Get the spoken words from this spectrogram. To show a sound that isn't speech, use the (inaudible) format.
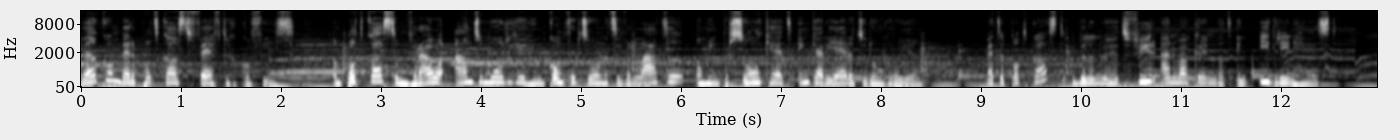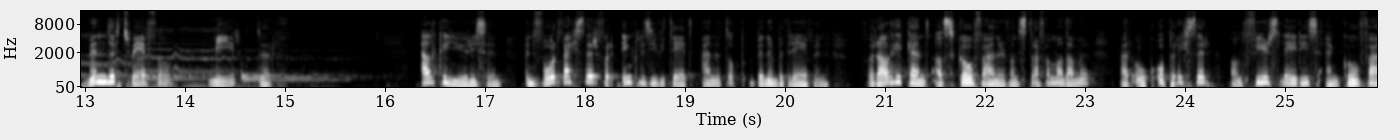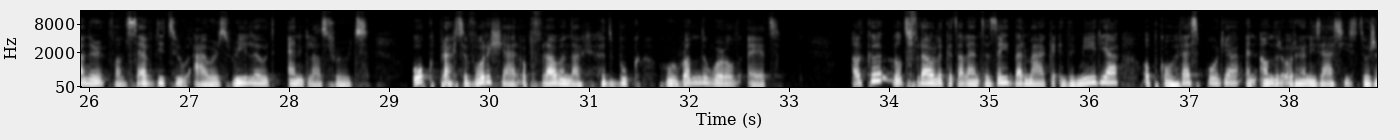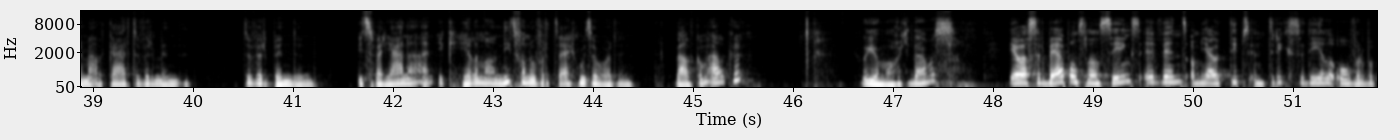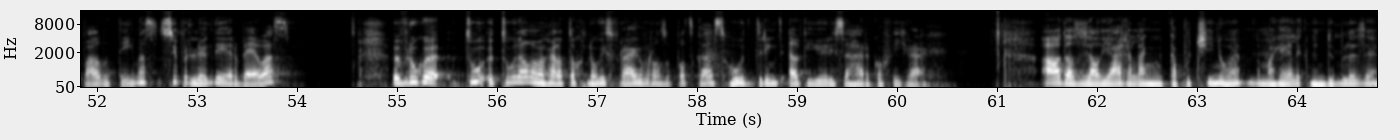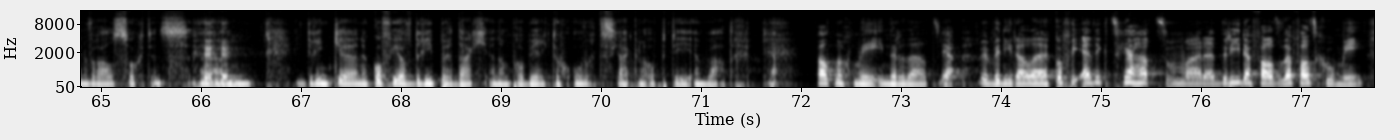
Welkom bij de podcast 50 Koffies. Een podcast om vrouwen aan te moedigen hun comfortzone te verlaten om hun persoonlijkheid en carrière te doen groeien. Met de podcast willen we het vuur aanwakkeren dat in iedereen huist. Minder twijfel, meer durf. Elke Jurissen, een voorvechter voor inclusiviteit aan de top binnen bedrijven. Vooral gekend als co-founder van Straffe Madame, maar ook oprichter van Fierce Ladies en co-founder van 72 Hours Reload en Glassroots. Ook bracht ze vorig jaar op Vrouwendag het boek Who Run the World uit. Elke wil vrouwelijke talenten zichtbaar maken in de media, op congrespodia en andere organisaties door ze met elkaar te verbinden. Te verbinden. Iets waar Jana en ik helemaal niet van overtuigd moeten worden. Welkom Elke. Goedemorgen dames. Jij was erbij op ons lanceringsevent om jouw tips en tricks te delen over bepaalde thema's. Superleuk dat je erbij was. We vroegen het toen al, maar we gaan het toch nog eens vragen voor onze podcast. Hoe drinkt elke Jurische haar koffie graag? Ah, dat is al jarenlang een cappuccino. Hè. Dat mag eigenlijk een dubbele zijn, vooral s ochtends. (laughs) Ehm, ik drink eh, een koffie of drie per dag en dan probeer ik toch over te schakelen op thee en water. Ja. Valt nog mee, inderdaad. Ja. We hebben hier al uh, koffie-addict gehad, maar uh, drie, dat valt, dat valt goed mee.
